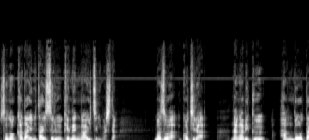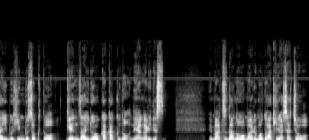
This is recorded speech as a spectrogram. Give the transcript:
その課題に対する懸念が相次ぎました。まずはこちら長引く半導体部品不足と原材料価格の値上がりです。マツダの丸本明社長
